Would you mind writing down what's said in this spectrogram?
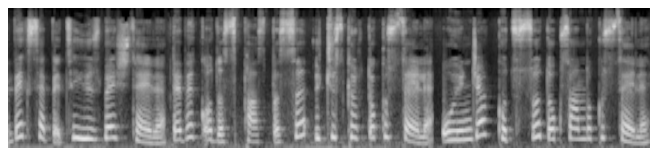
Bebek sepeti 105 TL. Bebek odası paspası 349 TL. Oyuncak kutusu 99 TL.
